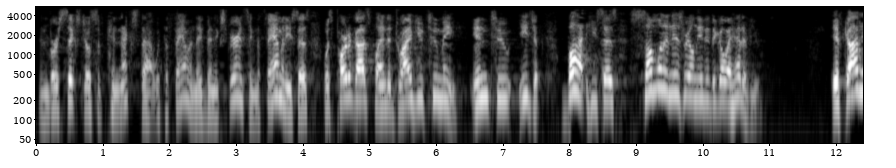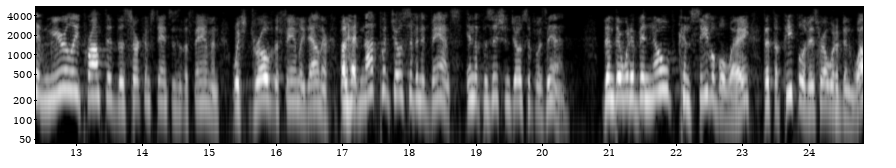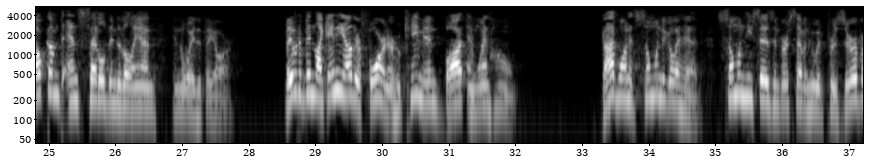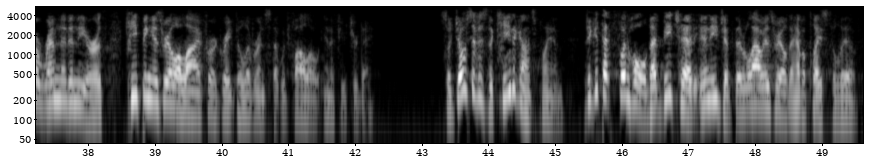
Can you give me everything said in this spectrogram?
In verse 6, Joseph connects that with the famine they've been experiencing. The famine, he says, was part of God's plan to drive you to me, into Egypt. But, he says, someone in Israel needed to go ahead of you. If God had merely prompted the circumstances of the famine, which drove the family down there, but had not put Joseph in advance in the position Joseph was in, then there would have been no conceivable way that the people of Israel would have been welcomed and settled into the land in the way that they are. They would have been like any other foreigner who came in, bought, and went home. God wanted someone to go ahead. Someone, he says in verse 7, who would preserve a remnant in the earth, keeping Israel alive for a great deliverance that would follow in a future day. So Joseph is the key to God's plan. To get that foothold, that beachhead in Egypt that would allow Israel to have a place to live.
